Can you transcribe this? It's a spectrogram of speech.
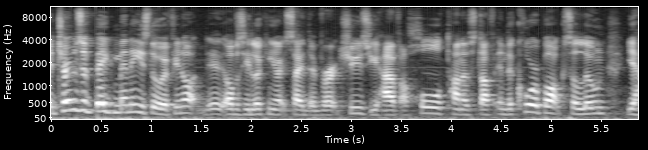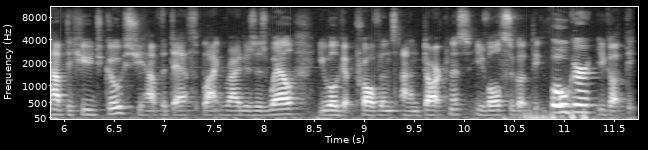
In terms of big minis, though, if you're not uh, obviously looking outside their virtues, you have a whole ton of stuff. In the core box alone, you have the huge ghost, you have the Death's Black Riders as well. You will get Providence and Darkness. You've also got the Ogre, you've got the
